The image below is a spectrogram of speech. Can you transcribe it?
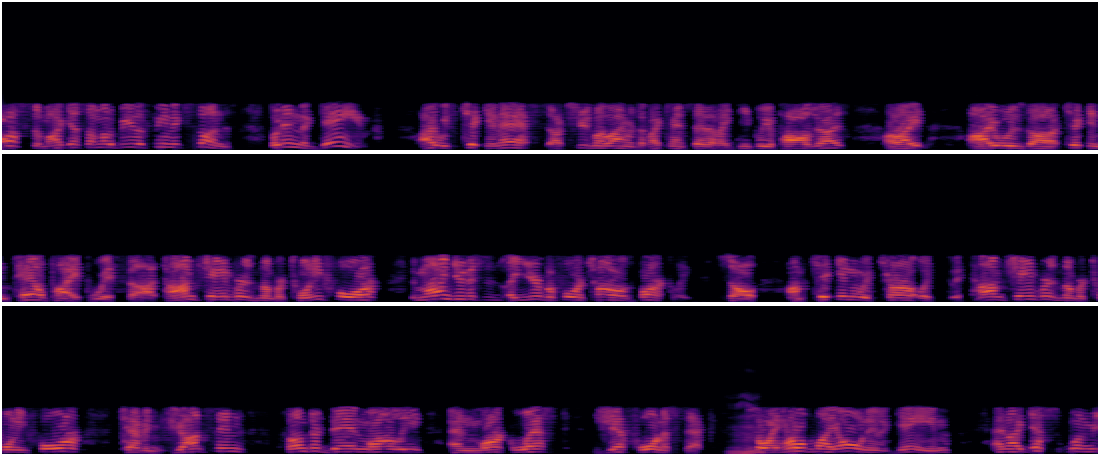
awesome. I guess I'm gonna be the Phoenix Suns. But in the game, I was kicking ass. Uh, excuse my language if I can't say that. I deeply apologize. All right, I was uh, kicking tailpipe with uh, Tom Chambers, number 24. Mind you, this is a year before Charles Barkley. So I'm kicking with Charles with, with Tom Chambers, number 24, Kevin Johnson, Thunder Dan Majerle, and Mark West, Jeff Hornacek. Mm-hmm. So I held my own in a game. And I guess when we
